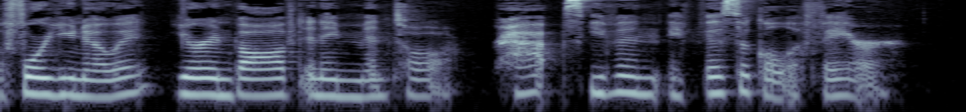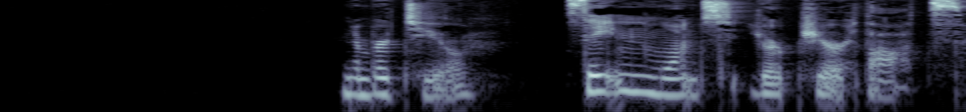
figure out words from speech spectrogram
before you know it, you're involved in a mental, perhaps even a physical affair. Number two, Satan wants your pure thoughts.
